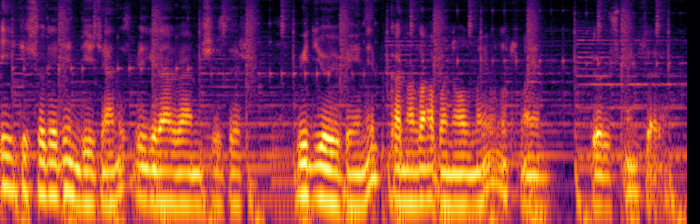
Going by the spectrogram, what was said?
iyi ki söyledin diyeceğiniz bilgiler vermişizdir. Videoyu beğenip kanala abone olmayı unutmayın. Görüşmek üzere.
